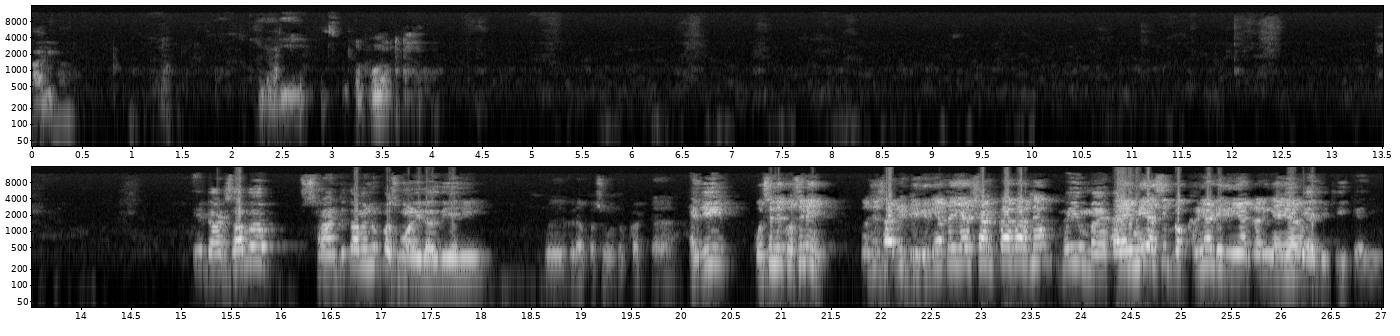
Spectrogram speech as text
ਹਾਂਜੀ ਹਾਂ। ਆਪਣਾ ਇਹ ਡਾਕਟਰ ਸਾਹਿਬ ਸਰੰਜ ਤਾਂ ਮੈਨੂੰ ਪਸ਼ੂਆਂ ਵਾਲੀ ਲੱਗਦੀ ਹੈ ਜੀ। ਕੋਈ ਕਿਹੜਾ ਪਸ਼ੂ ਤੋਂ ਘੱਟ ਹੈ? ਹੈ ਜੀ? ਕੁਛ ਨਹੀਂ ਕੁਛ ਨਹੀਂ ਤੁਸੀਂ ਸਾਡੀ ਡਿਗਰੀਆਂ ਤੇ ਯਾਰ ਸ਼ੰਕਾ ਕਰਦੇ ਹੋ ਨਹੀਂ ਮੈਂ ਤਾਂ ਐਵੇਂ ਅਸੀਂ ਵੱਖਰੀਆਂ ਡਿਗਰੀਆਂ ਕਰੀਆਂ ਠੀਕ ਯਾਰ। ਹੈ ਜੀ ਠੀਕ ਹੈ ਜੀ।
